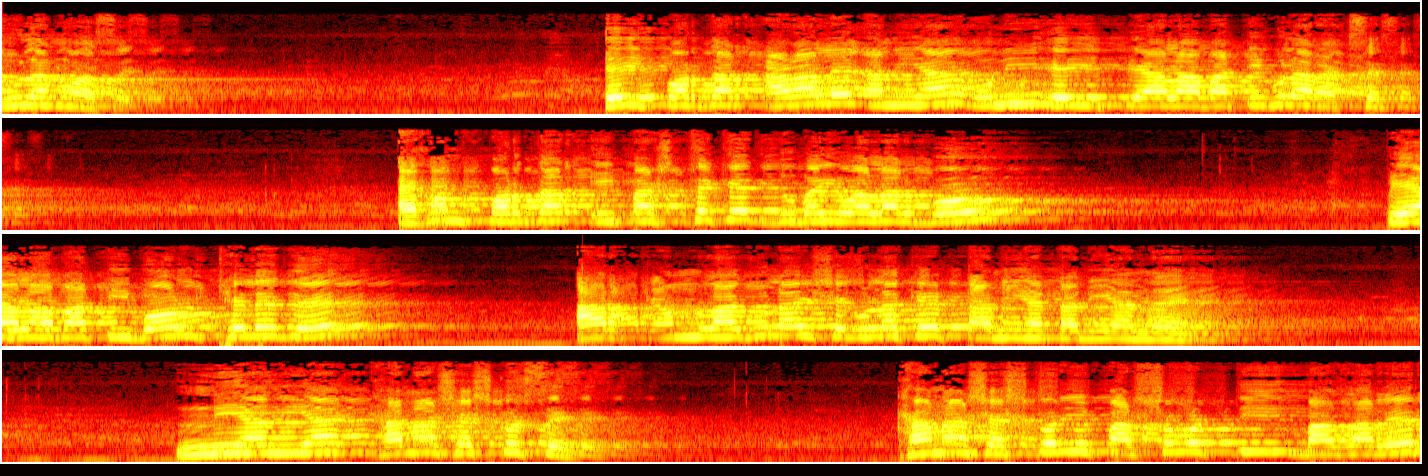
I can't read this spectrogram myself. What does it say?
ঝুলানো আছে। এই পর্দার আড়ালে আনিয়া উনি এই পেয়ালা বাটিগুলা রাখছেন। এখন পর্দার এই পাশ থেকে দুবাইওয়ালার বউ পেয়ালা বাটি বল ঠেলে দে আর কামলাগুলায় সেগুলাকে টানিয়া টানিয়া নেয়। নিয়া নিয়া খানা শেষ করছে। খানা শেষ করি পার্শ্ববর্তী বাজারের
